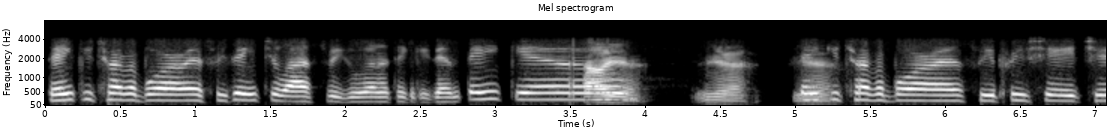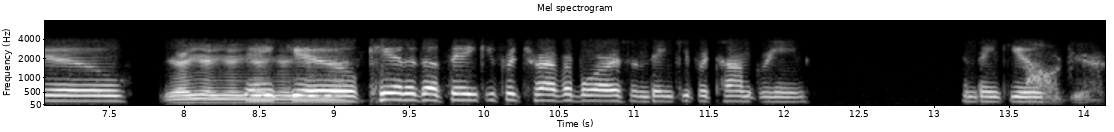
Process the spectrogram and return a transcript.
Thank you, Trevor Boris. We thanked you last week. We want to thank you again. Thank you. Oh yeah, yeah, yeah. Thank you, Trevor Boris. We appreciate you. Yeah, yeah, yeah, yeah, Thank yeah, you. yeah, yeah. Canada, thank you for Trevor Boris and thank you for Tom Green. And thank you Oh dear.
